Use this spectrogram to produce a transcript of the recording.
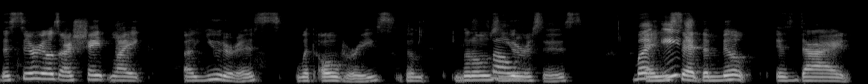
The cereals are shaped like a uterus with ovaries, the little So, uteruses. but and you each, said the milk is dyed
